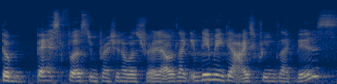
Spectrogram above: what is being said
the best first impression of Australia. I was like, if they make their ice creams like this,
